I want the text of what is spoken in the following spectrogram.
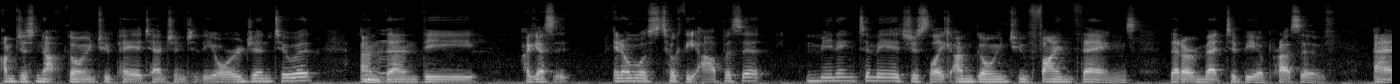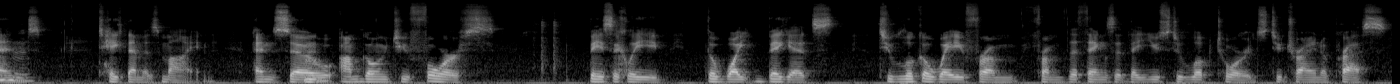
I'm just not going to pay attention to the origin to it, and then the, I guess it it almost took the opposite meaning to me. It's just like I'm going to find things that are meant to be oppressive and take them as mine. And so I'm going to force basically the white bigots to look away from from the things that they used to look towards to try and oppress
